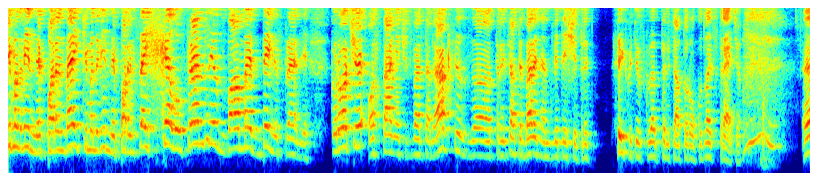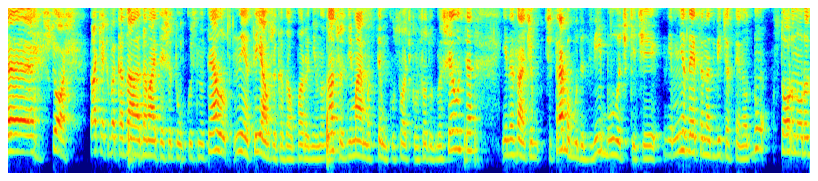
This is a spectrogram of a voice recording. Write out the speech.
Кіменвінний паренвей, кіменвінний паренсей, Hello Friendly, з вами Деніс Френдлі. Коротше, остання четверта реакція з е, 30 березня 2030, хотів сказати 30 року, 23. Е, що ж, так як ви казали, давайте ще ту вкусну телу. Ні, це я вже казав пару днів назад, що знімаємо з цим кусочком, що тут лишилося. І не знаю, чи, чи треба буде дві булочки, чи. Мені здається, на дві частини. Одну сторону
